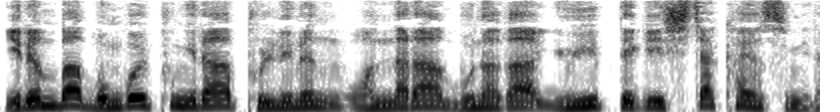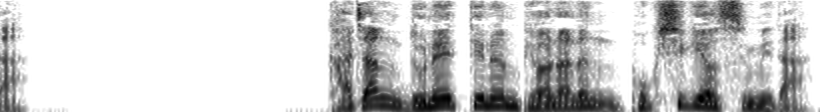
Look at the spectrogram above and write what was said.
이른바 몽골풍이라 불리는 원나라 문화가 유입되기 시작하였습니다. 가장 눈에 띄는 변화는 복식이었습니다.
